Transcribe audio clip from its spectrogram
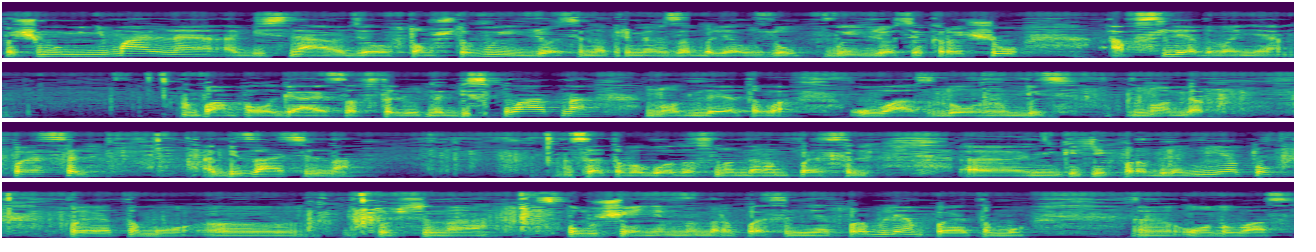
почему минимальная? Объясняю. Дело в том, что вы идете, например, заболел зуб, вы идете к врачу, обследование вам полагается абсолютно бесплатно, но для этого у вас должен быть номер PESEL обязательно, с этого года с номером PESEL э, никаких проблем нету, поэтому, э, собственно, с получением номера PESEL нет проблем, поэтому э, он у вас,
